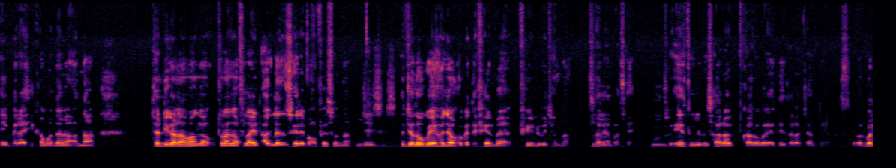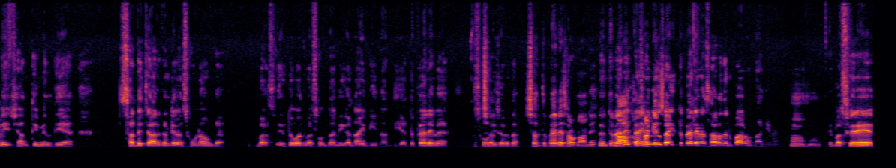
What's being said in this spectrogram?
ਇਹ ਮੇਰਾ ਇਹੀ ਕੰਮ ਹੁੰਦਾ ਮੈਂ ਆਨਾ ਚੰਡੀਗੜ੍ਹ ਆਵਾਂਗਾ ਉਤਰਾਂਗਾ ਫਲਾਈਟ ਅਗਲੇ ਦਿਨ ਸਵੇਰੇ ਮੈਂ ਆਫਿਸ ਹੁੰਦਾ। ਜੀ ਜੀ ਜੀ। ਤੇ ਜਦੋਂ ਕੋਈ ਇਹੋ ਜਿਹਾ ਹੋਵੇ ਤੇ ਫਿਰ ਮੈਂ ਫੀਲਡ ਵਿੱਚ ਹੁੰਦਾ। ਸਾਰਿਆਂ। ਪਾਸੇ। ਸੋ ਇਹ ਤਕਰੀਬਨ ਸਾਰਾ ਕਾਰੋਬਾਰ ਇੱਥੇ ਸਾਰਾ ਚੱਲ ਰਿਹਾ। ਬਸ ਔਰ ਬੜੀ ਸ਼ਾਂਤੀ ਮਿਲਦੀ ਹੈ। ਸਾਢੇ ਚਾਰ ਘੰਟੇ ਮੈਂ ਸੋਣਾ ਹੁੰਦਾ। ਬਸ ਇਸ ਤੋਂ ਬਾਅਦ ਮੈਂ ਸੌਂਦਾ ਨਹੀਂਗਾ ਨਾ ਹੀ ਨੀਂਦ ਆਉਂਦੀ ਹੈ। ਦੁਪਹਿਰੇ ਮੈਂ ਸੌ ਨਹੀਂ ਸਕਦਾ। ਅੱਛਾ ਦੁਪਹਿਰੇ ਸੌਣਾ ਨਹੀਂ ਦੁਪਹਿਰੇ ਟਾਈਮ ਨਹੀਂ ਹੁੰਦਾ ਦੁਪਹਿਰੇ ਮੈਂ ਸਾਰਾ ਦਿਨ ਬਾਹਰ ਹੁੰਦਾ ਜਿਵੇਂ ਹੂੰ ਹੂੰ ਤੇ ਬਸ ਸਵੇਰੇ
